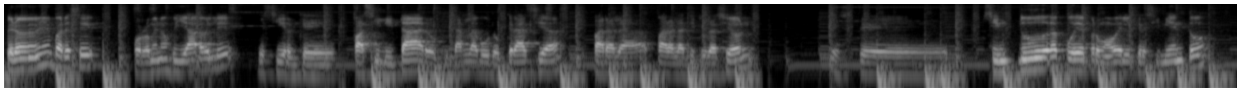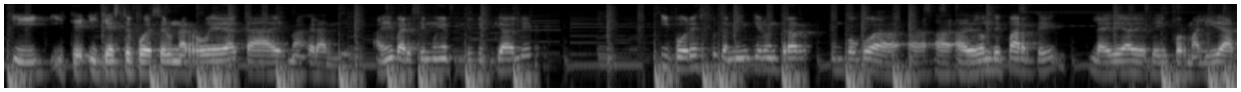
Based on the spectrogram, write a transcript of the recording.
pero a mí me parece por lo menos viable decir que facilitar o quitar la burocracia para la, para la titulación este, sin duda puede promover el crecimiento y, que, y, que, esto puede ser una rueda cada vez más grande. A mí me parece muy aplicable y por esto también quiero entrar un poco a, de dónde parte la idea de, informalidad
